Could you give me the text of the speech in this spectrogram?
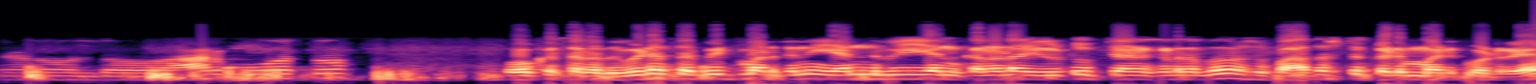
ಸರ್ ಒಂದು ಆರು ಮೂವತ್ತು ಓಕೆ ಸರ್ ಅದು ವಿಡಿಯೋ ಸಬ್ಮಿಟ್ ಮಾಡ್ತೀನಿ. N V N Kannada YouTube channel Kannada ಸ್ವಲ್ಪ ಆದಷ್ಟು ಕಡಿಮೆ ಮಾಡಿಕೊಡ್ರಿ.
